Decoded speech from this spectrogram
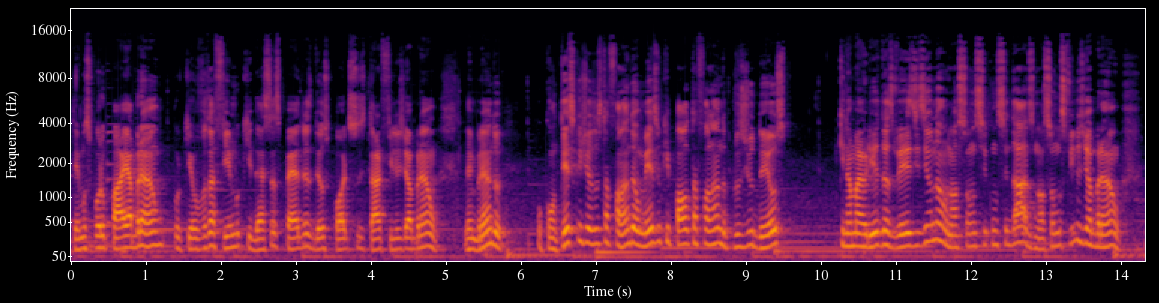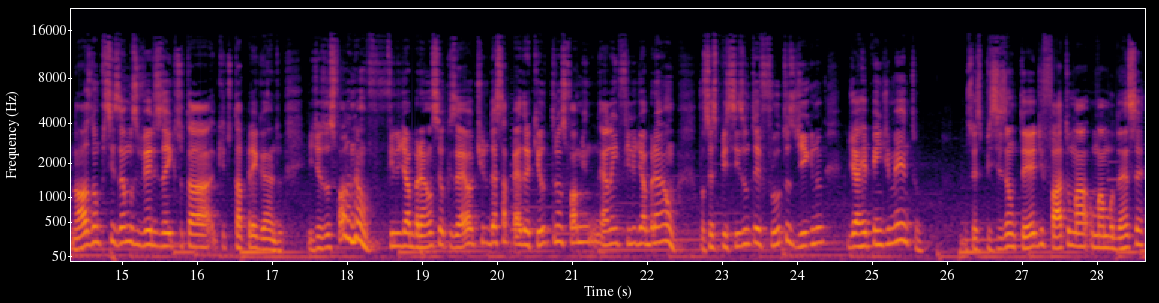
temos por pai Abraão, porque eu vos afirmo que dessas pedras Deus pode suscitar filhos de Abraão. Lembrando, o contexto que Jesus está falando é o mesmo que Paulo está falando para os judeus que na maioria das vezes diziam, não, nós somos circuncidados, nós somos filhos de Abraão, nós não precisamos ver isso aí que tu tá, que tu tá pregando. E Jesus fala, não, filho de Abraão, se eu quiser, eu tiro dessa pedra aqui, eu transformo ela em filho de Abraão. Vocês precisam ter frutos dignos de arrependimento. Vocês precisam ter, de fato, uma, uma mudança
